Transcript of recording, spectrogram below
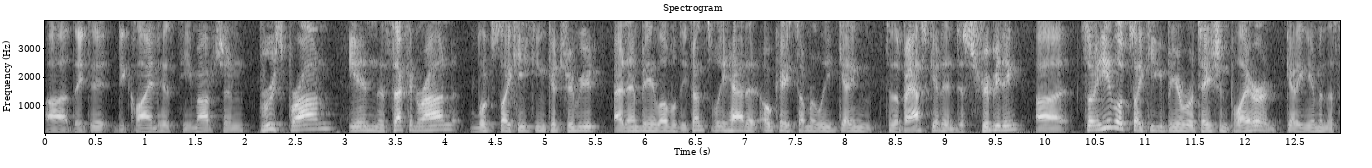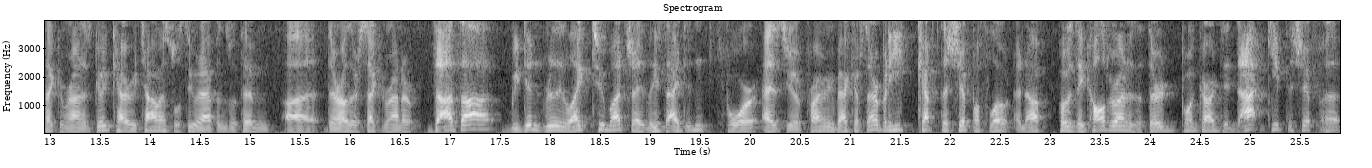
Uh, they declined his team option. Bruce Brown in the second round looks like he can contribute at NBA level defensively. Had an okay summer league, getting to the basket and distributing. Uh, so he looks like he could be a rotation player. Getting him in the second round is good. Khyri Thomas, we'll see what happens with him. Uh, their other second rounder, Zaza, we didn't really like too much. At least I didn't for as your primary backup center, but he kept the ship afloat enough. Jose Calderon as a third point guard did not keep the ship uh,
